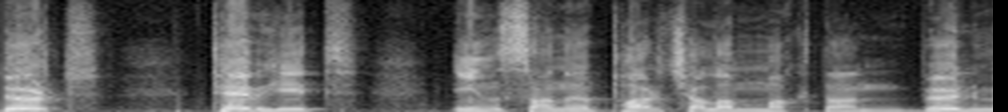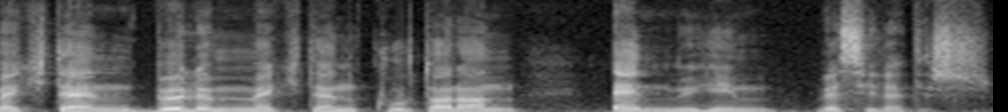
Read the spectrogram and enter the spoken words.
4. Tevhid insanı parçalanmaktan, bölmekten, bölünmekten kurtaran en mühim vesiledir.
